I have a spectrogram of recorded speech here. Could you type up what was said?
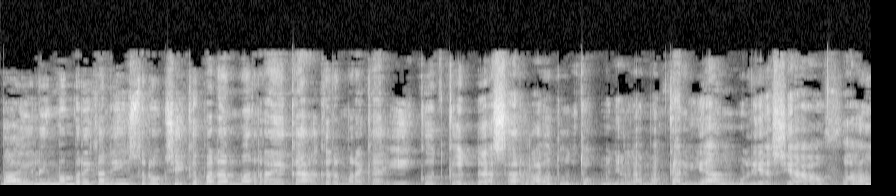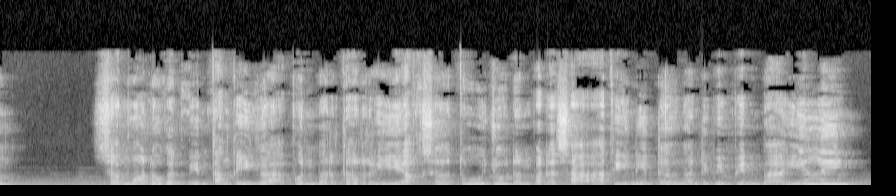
Bailing memberikan instruksi kepada mereka agar mereka ikut ke dasar laut untuk menyelamatkan Yang Mulia Xiao Feng. Semua dogat bintang tiga pun berteriak setuju dan pada saat ini dengan dipimpin Bailing,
